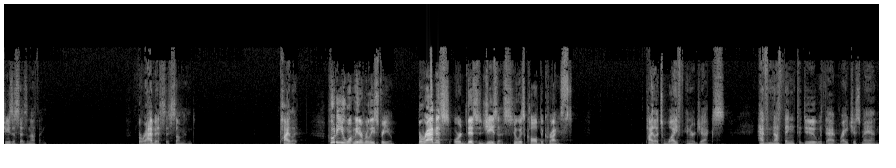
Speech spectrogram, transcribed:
Jesus says nothing. Barabbas is summoned. Pilate, who do you want me to release for you? Barabbas or this Jesus who is called the Christ? Pilate's wife interjects. Have nothing to do with that righteous man.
